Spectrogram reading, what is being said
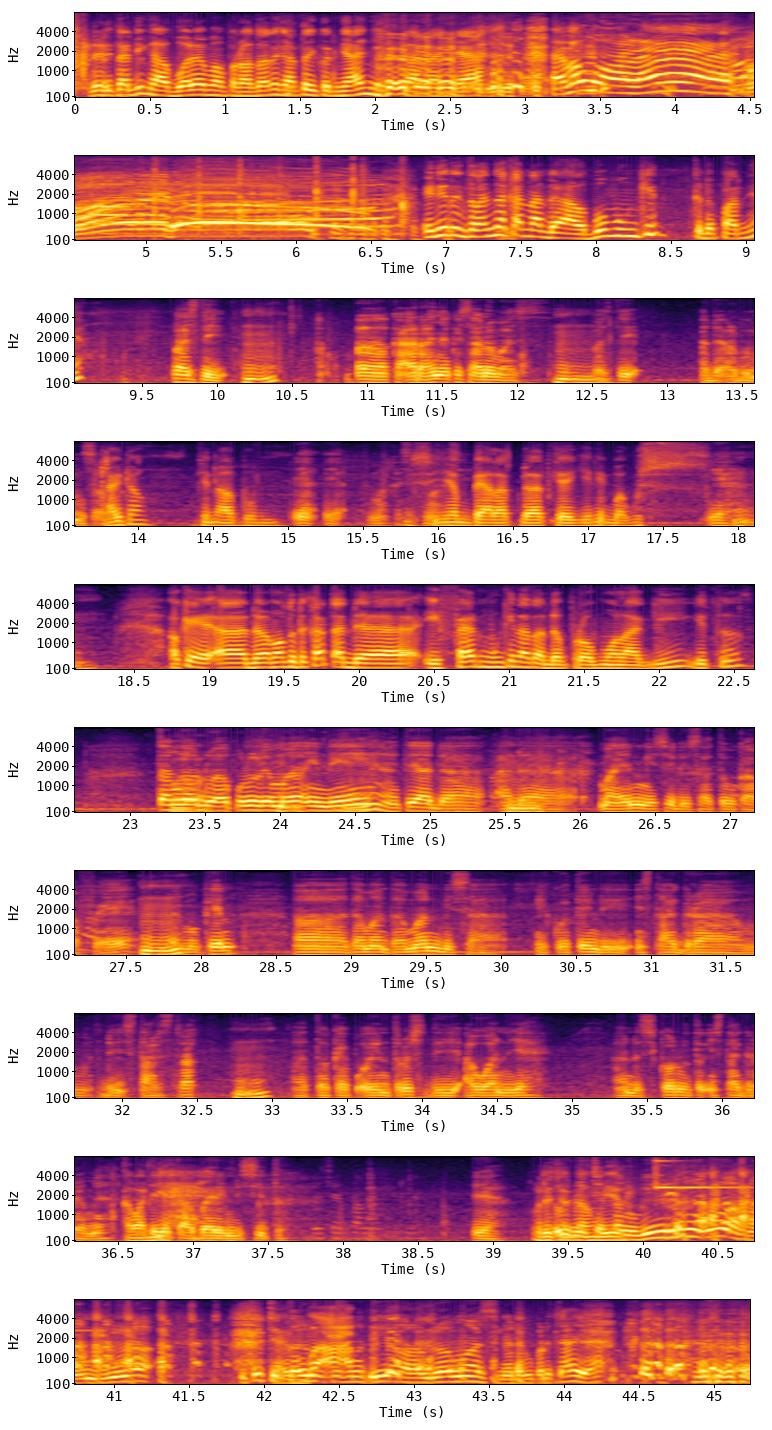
Dari tadi nggak boleh sama penontonnya kata ikut nyanyi sekarang ya. Emang boleh. Boleh dong Ini rencananya kan ada album mungkin ke depannya. Pasti Mm-mm. Eh, ke arahnya ke sana mas Mm-mm. Pasti ada album insya Ayo Allah dong, bikin album. Ya, ya, terima kasih. Isinya ballad-ballad kayak gini bagus. Ya. Mm-mm. Oke, eh, dalam waktu dekat ada event mungkin atau ada promo lagi gitu. Tanggal 25 Hmm. ini nanti ada ada main ngisi di satu kafe Hmm. dan mungkin eh, teman-teman bisa ikutin di Instagram di Starstruck Mm-mm. atau kepoin terus di Awan ya underscore untuk Instagramnya. Awan Nanti Yeh. dikabarin di situ. Ya. Udah centang centang biru. Wah, alhamdulillah. Itu centang Hebat. biru iya, alhamdulillah Mas, nggak ada yang percaya.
